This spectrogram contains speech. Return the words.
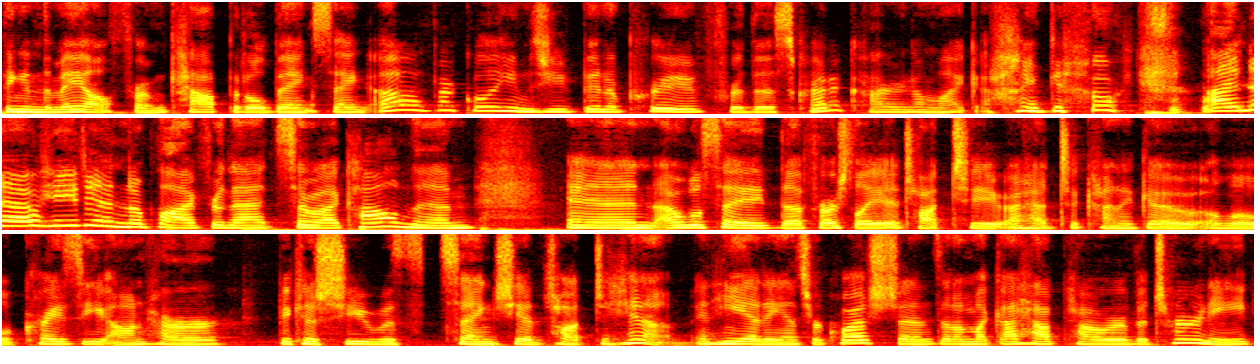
thing in the mail from Capital Bank saying, "Oh, Mark Williams, you've been approved for this credit card." And I'm like, "I know, I know, he didn't apply for that." So I called them, and I will say the first lady I talked to, I had to kind of go a little crazy on her because she was saying she had to talk to him and he had to answer questions, and I'm like, "I have power of attorney,"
